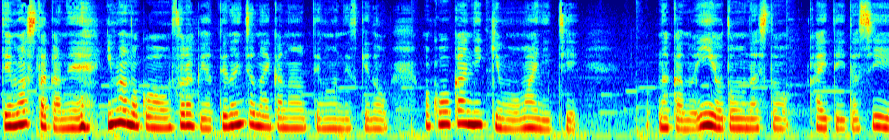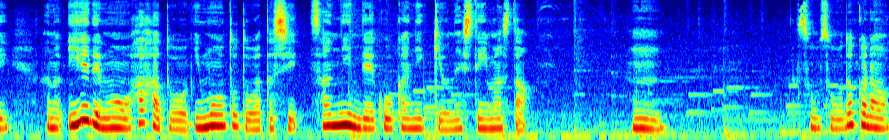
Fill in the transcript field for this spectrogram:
てましたかね？今の子はおそらくやってないんじゃないかなって思うんですけど、まあ、交換日記も毎日仲のいいお友達と書いていたしあの家でも母と妹と私3人で交換日記をねしていました。うん。そうそう。だから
